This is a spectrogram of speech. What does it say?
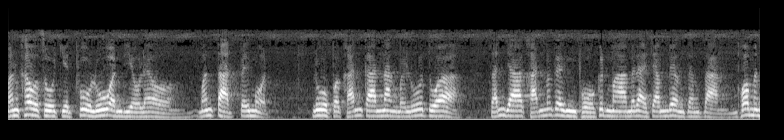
มันเข้าสู่จิตผู้รู้อันเดียวแล้ว มันตัดไปหมด รูปประขันการนั่งไม่รู้ตัว สัญญาขันมันก็โผล่ขึ้นมาไม่ได้จำเรื่องต่าง ๆ เพราะมัน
